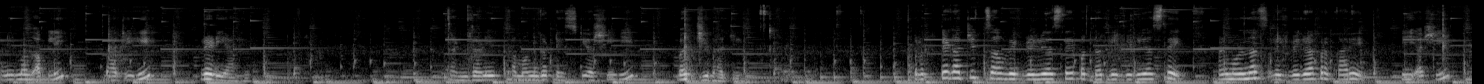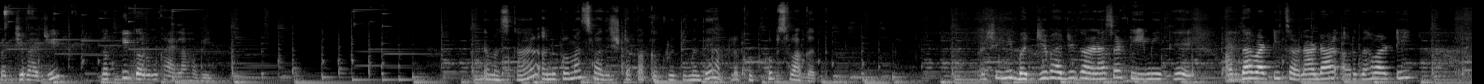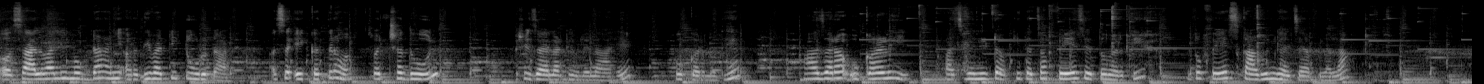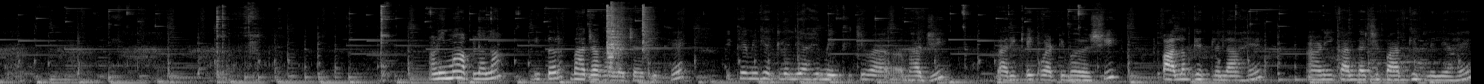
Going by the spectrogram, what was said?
आणि मग आपली भाजी ही रेडी आहे. झणझणीत खमंग टेस्टी अशी ही भज्जी भाजी. प्रत्येकाची चव वेगवेगळी असते पद्धत वेगवेगळी असते आणि म्हणूनच वेगवेगळ्या प्रकारे ही अशी भज्जी भाजी नक्की करून खायला हवी. नमस्कार अनुपमा स्वादिष्ट पाककृतीमध्ये आपलं खूप खूप स्वागत. अशी ही भज्जी भाजी करण्यासाठी मी इथे अर्धा वाटी चणा डाळ अर्धा वाटी सालवाली मूग डाळ आणि अर्धी वाटी तूर डाळ. असं एकत्र स्वच्छ धुवून शिजायला ठेवलेलं आहे कुकरमध्ये. हा जरा उकळली पाच मिनिटं की त्याचा फेस येतो वरती. तो फेस काढून घ्यायचा आहे आपल्याला. आणि मग आपल्याला इतर भाज्या घालायच्या आहेत इथे. इथे मी घेतलेली आहे मेथीची वा भाजी. बारीक एक वाटीभर अशी पालक घेतलेला आहे. आणि कांद्याची पात घेतलेली आहे.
